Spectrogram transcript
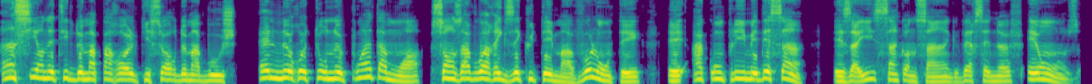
Ainsi en est-il de ma parole qui sort de ma bouche. Elle ne retourne point à moi sans avoir exécuté ma volonté et accompli mes desseins. Ésaïe 55, versets 9 et 11.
